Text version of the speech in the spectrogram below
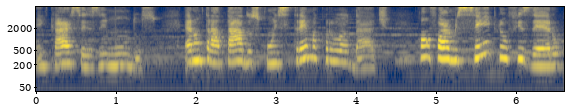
em cárceres imundos, eram tratados com extrema crueldade, conforme sempre o fizeram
